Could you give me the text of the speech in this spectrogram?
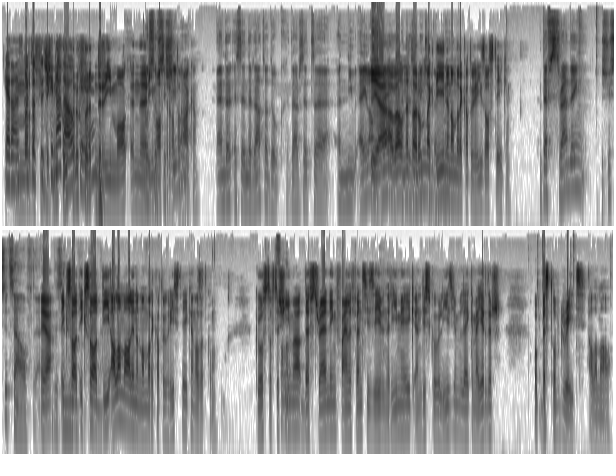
Ja, dan is maar dat vind ik niet goed dat genoeg voor een, rema een eh, remaster van te maken. En er is inderdaad dat ook. Daar zit eh, een nieuw eiland Ja, bij, wel, net daarom dat ik die in een andere categorie zal steken. Death Stranding, juist hetzelfde. Ja, ik een- zou, ik zou die allemaal in een andere categorie steken als het kon. Ghost of Tsushima, Death Stranding, Final Fantasy 7 Remake en Disco Elysium lijken mij eerder op best upgrade, allemaal.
